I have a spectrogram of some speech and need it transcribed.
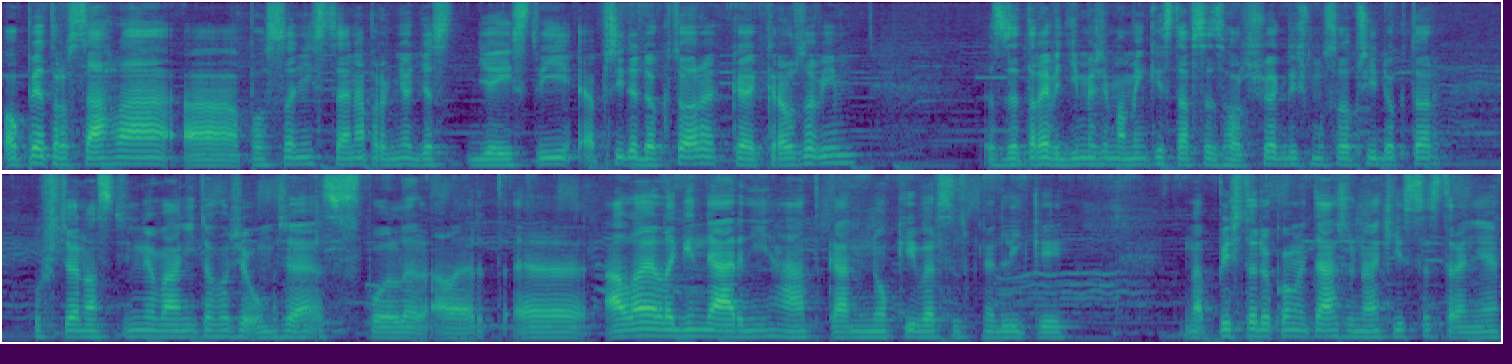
opět rozsáhlá uh, poslední scéna prvního dě- dějství. Přijde doktor k Krauzovým. Zde tady vidíme, že maminky stav se zhoršuje, když musel přijít doktor. Už to je nastínování toho, že umře, spoiler alert. Uh, ale legendární hádka Noky versus Knedlíky. Napište do komentářů na jaký jste straně.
